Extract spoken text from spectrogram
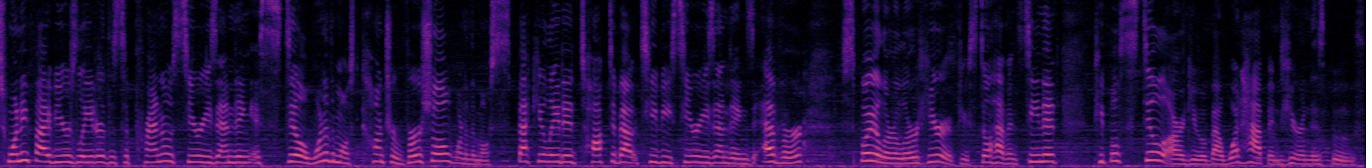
25 years later, the Sopranos series ending is still one of the most controversial, one of the most speculated, talked about TV series endings ever. Spoiler alert here, if you still haven't seen it, people still argue about what happened here in this booth.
